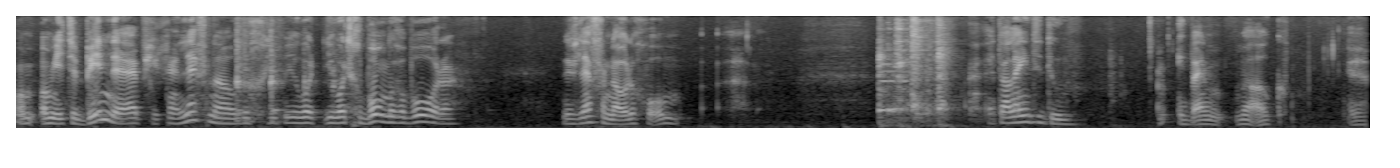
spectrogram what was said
Om, om je te binden heb je geen lef nodig. Je, wordt, je wordt gebonden geboren. Er is lef voor nodig om het alleen te doen. Ik ben me ook uh,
